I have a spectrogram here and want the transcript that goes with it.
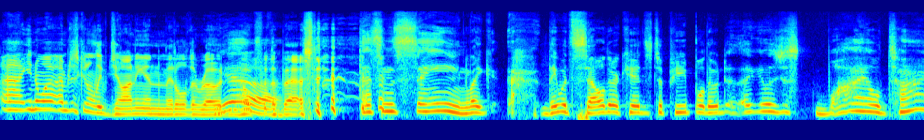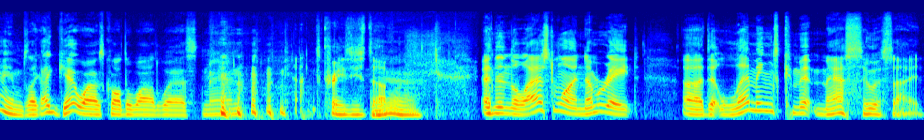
uh, you know what, I'm just gonna leave Johnny in the middle of the road and hope for the best. That's insane. Like they would sell their kids to people. They would. Like, it was just wild times. Like I get why it was called the Wild West, man. it's crazy stuff. yeah. And then the last one, number eight, uh, that lemmings commit mass suicide.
